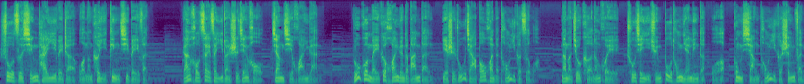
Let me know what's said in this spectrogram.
数字形态意味着我们可以定期备份。然后再在一段时间后将其还原。如果每个还原的版本也是如假包换的同一个自我，那么就可能会出现一群不同年龄的我共享同一个身份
